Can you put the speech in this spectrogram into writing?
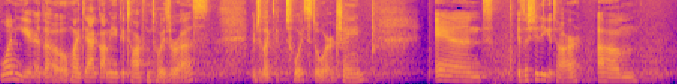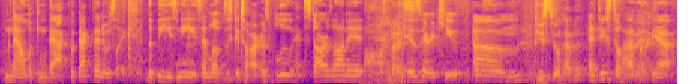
one year though, my dad got me a guitar from Toys R Us, which is like a toy store chain, and it's a shitty guitar. Um, now looking back, but back then it was like the bee's knees. I loved this guitar. It was blue, it had stars on it. Oh, nice. It was very cute. Um, Do you still have it? I do still have it. Yeah.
